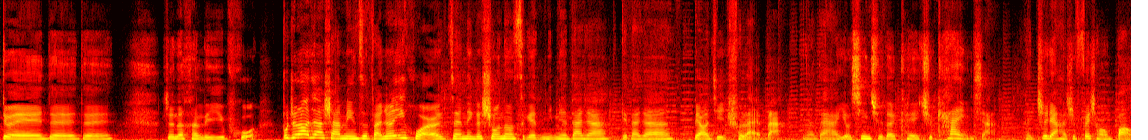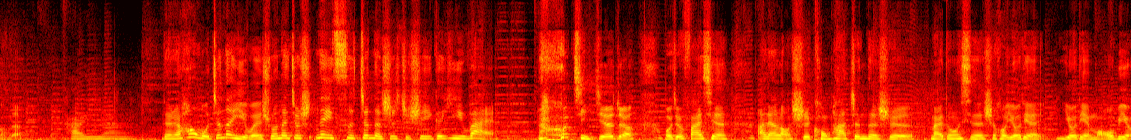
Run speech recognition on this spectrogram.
对对对，真的很离谱，不知道叫啥名字，反正一会儿在那个 show notes 给里面大家给大家标记出来吧，让大家有兴趣的可以去看一下，质量还是非常棒的。好呀，对，然后我真的以为说那就是那次真的是只是一个意外，然后紧接着我就发现阿良老师恐怕真的是买东西的时候有点有点毛病，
